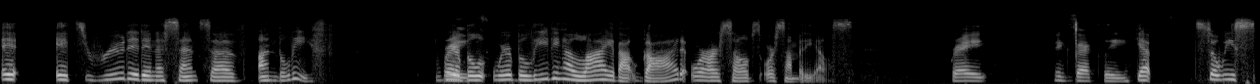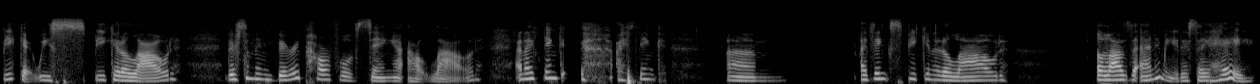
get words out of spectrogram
it it's rooted in a sense of unbelief. We're Right. we're believing a lie about God or ourselves or somebody else. Right. Exactly. Yep. So we speak it. We speak it aloud. There's something very powerful of saying it out loud. And I think I think um I think speaking it aloud allows the enemy to say, "Hey,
